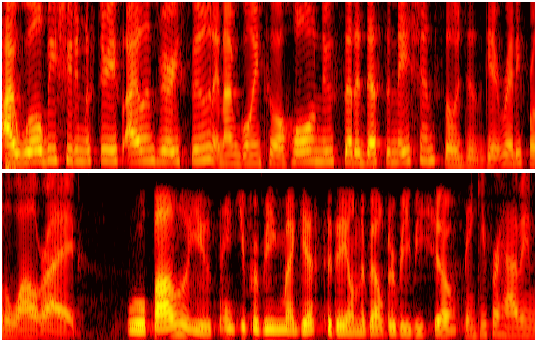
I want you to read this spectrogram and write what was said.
I will be shooting Mysterious Islands very soon, and I'm going to a whole new set of destinations, so just get ready for the wild ride. We'll follow you. Thank you for being my guest today on the Valder Beebe Show. Thank you for having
